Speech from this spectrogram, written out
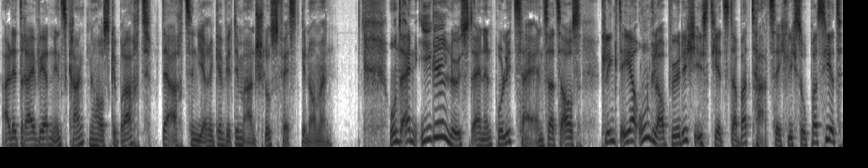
Alle drei werden ins Krankenhaus gebracht. Der 18-jährige wird im Anschluss festgenommen. Und ein Igel löst einen Polizeieinsatz aus. Klingt eher unglaubwürdig, ist jetzt aber tatsächlich so passiert.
